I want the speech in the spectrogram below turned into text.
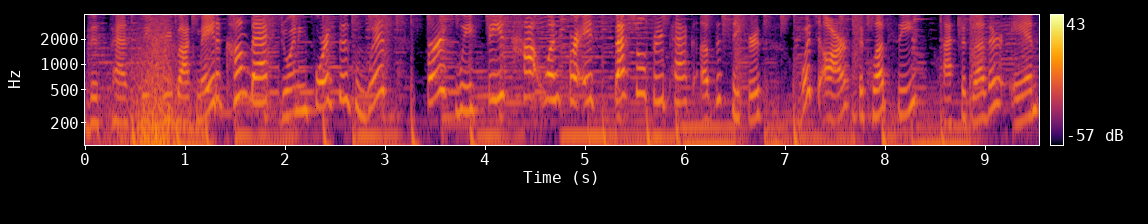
This past week, Reebok made a comeback, joining forces with First, we feast hot ones for a special three pack of the sneakers, which are the Club C, Classic Leather, and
